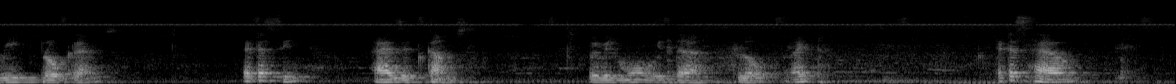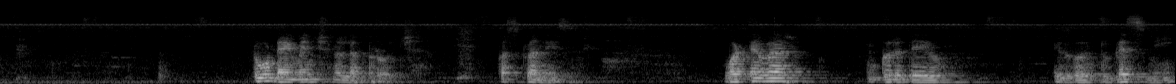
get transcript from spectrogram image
week programs. Let us see as it comes. We will move with the flow, right? Let us have two dimensional approach. First one is whatever Gurudev is going to bless me,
